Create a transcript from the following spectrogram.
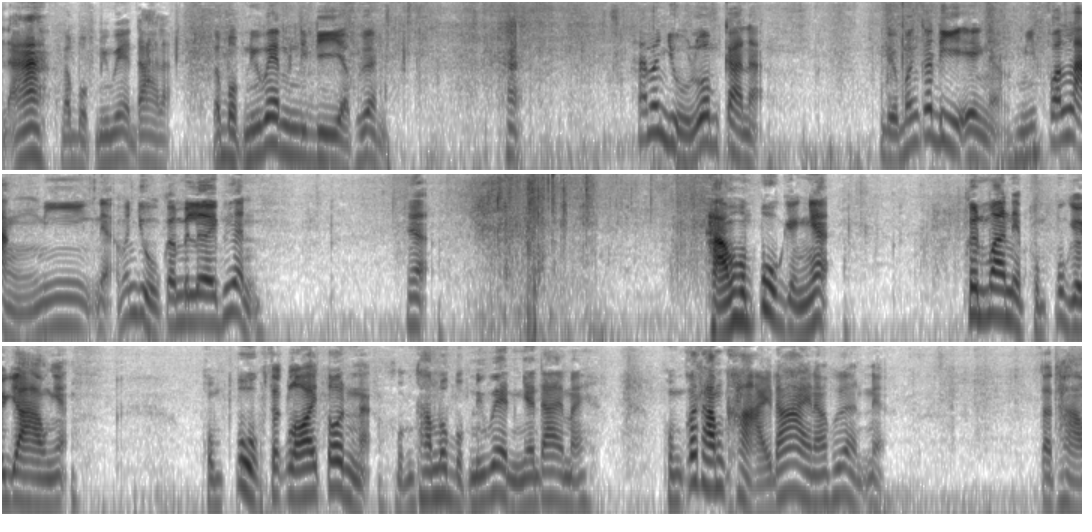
ศอะระบบนิเวศได้ละระบบนิเวศมันดีๆอะเพื่อนให้มันอยู่ร่วมกันอะ เดี๋ยวมันก็ดีเองอะมีฝรั่งมีเนี่ยมันอยู่กันไปเลยเพื่อน เนี่ย ถามผมปลูกอย่างเงี้ย เพื่อนว่าเนี่ยผมปลูกยาวๆอย่างเงี้ย ผมปลูกสักร้อยต้นอะ ผมทำระบบนิเวศอย่างเงี้ยได้ไหม ผมก็ทำขายได้นะเพื่อนเนี่ย แต่ถาม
